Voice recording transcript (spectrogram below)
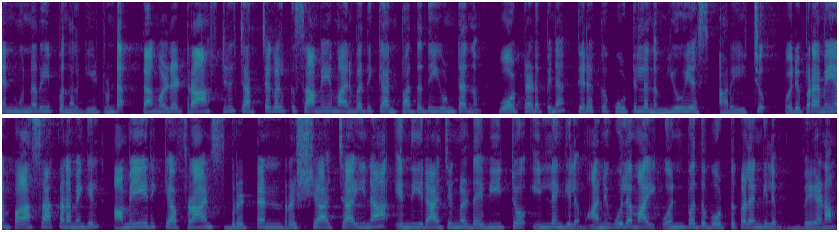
എൻ മുന്നറിയിപ്പ് നൽകിയിട്ടുണ്ട്. തങ്ങളുടെ ഡ്രാഫ്റ്റിൽ ചർച്ചകൾക്ക് സമയം അനുവദിക്കാൻ പദ്ധതിയുണ്ടെന്നും വോട്ടെടുപ്പിന് തിരക്ക് ഇല്ലെന്നും യു എസ് അറിയിച്ചു. ഒരു പ്രമേയം പാസാക്കണമെങ്കിൽ America France Britain Russia China എന്നീ രാജ്യങ്ങളുടെ വീറ്റോ ഇല്ലെങ്കിലും അനുകൂലമായി ഒൻപത് വോട്ടുകളെങ്കിലും വേണം.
